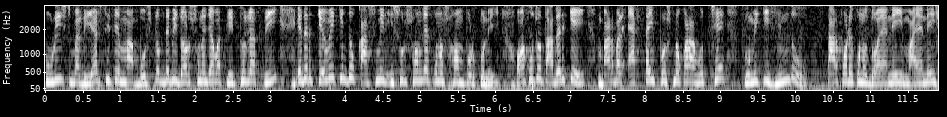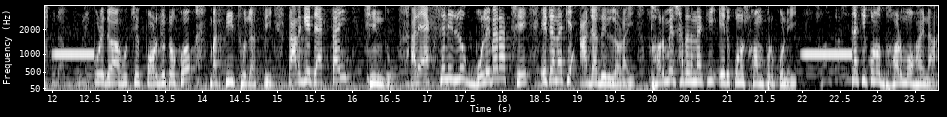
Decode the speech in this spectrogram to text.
ট্যুরিস্ট বা রিয়ারসিতে মা বৈষ্ণব দেবী দর্শনে যাওয়া তীর্থযাত্রী, এদের কেউই কিন্তু কাশ্মীর ইস্যুর সঙ্গে কোনো সম্পর্ক নেই। অথচ তাদেরকেই বারবার একটাই প্রশ্ন করা হচ্ছে, তুমি কি হিন্দু? তারপরে কোনো দয়া নেই, মায়া নেই গুলি করে দেওয়া হচ্ছে পর্যটক হোক বা তীর্থযাত্রী। টার্গেট একটাই, হিন্দু। আর এক শ্রেণির লোক বলে বেড়াচ্ছে, এটা নাকি আজাদির লড়াই। ধর্মের সাথে নাকি এর কোনো সম্পর্ক নেই। নাকি কোনো ধর্ম হয় না?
